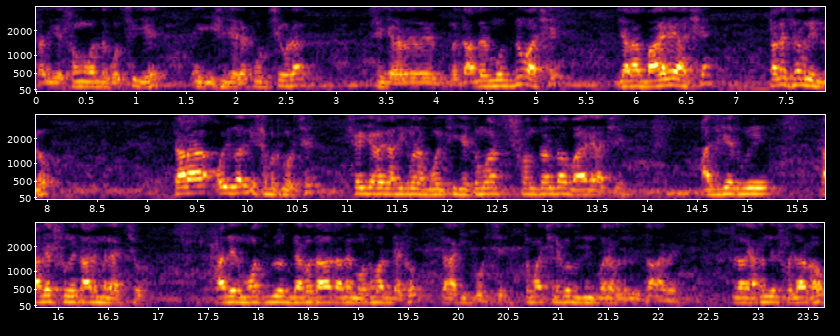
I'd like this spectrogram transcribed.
তাদেরকে সংবদ্ধ করছি যে এই জিনিসে যেটা করছে ওরা, সেই জায়গাতে তাদের মধ্যেও আছে, যারা বাইরে আছে, তাদের ফ্যামিলির লোক, তারা ওই দলকেই সাপোর্ট করছে। সেই জায়গায় তাদেরকে আমরা বলছি যে, তোমার সন্তানরাও বাইরে আছে, আজকে তুমি তাদের সঙ্গে তাল মেলাচ্ছ। তাদের মত বিরোধ দেখো তারা তাদের মতবাদ দেখো তারা কী করছে? তোমার ছেলেকেও দুদিন পরে ওখানে কিন্তু তাড়াবে। সুতরাং এখন থেকে সজাগ হও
